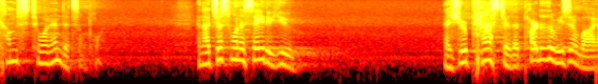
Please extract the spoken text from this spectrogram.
comes to an end at some point. And I just want to say to you, as your pastor that part of the reason why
